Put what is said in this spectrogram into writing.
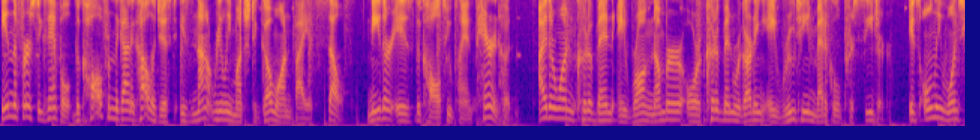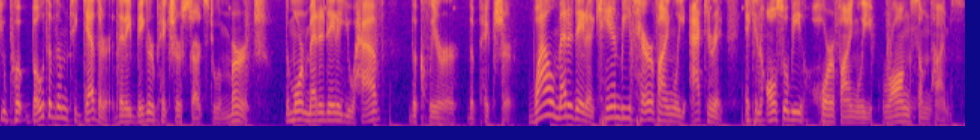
In the first example, the call from the gynecologist is not really much to go on by itself. Neither is the call to Planned Parenthood. Either one could have been a wrong number or could have been regarding a routine medical procedure. It's only once you put both of them together that a bigger picture starts to emerge. The more metadata you have, the clearer the picture. While metadata can be terrifyingly accurate, it can also be horrifyingly wrong sometimes.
